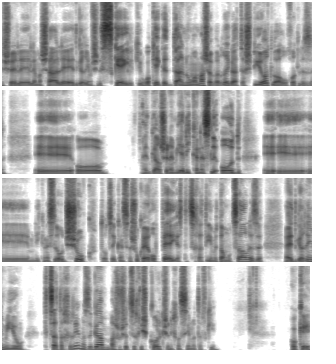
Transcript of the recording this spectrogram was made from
של אה, למשל אתגרים של scale כאילו אוקיי גדלנו ממש אבל רגע התשתיות לא ערוכות לזה או האתגר שלהם יהיה להיכנס לעוד להיכנס לעוד שוק אתה רוצה להיכנס לשוק האירופאי אז אתה צריך להתאים את המוצר לזה האתגרים יהיו קצת אחרים אז זה גם משהו שצריך לשקול כשנכנסים לתפקיד. אוקיי,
